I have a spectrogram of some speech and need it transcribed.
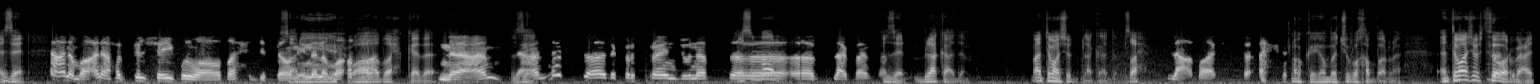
زين. أنا ما أنا أحب كل شيء يكون واضح قدامي إن أنا ما أطلع. واضح كذا. نعم زين. نعم نفس آه، Doctor Strange ونفس اصبر. آه، آه، Black Panther زين. Black Adam ما أنت ما شفت Black Adam صح؟ لا ما شفته. okay يوم بتشوفه خبرنا أنت ما شفت ثور بعد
